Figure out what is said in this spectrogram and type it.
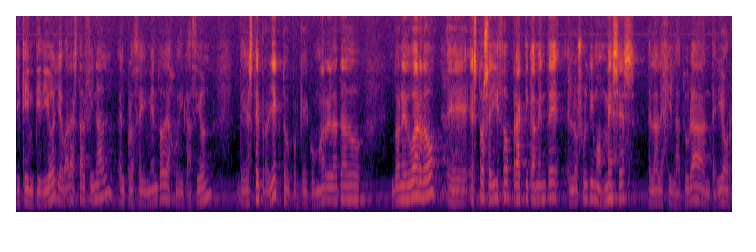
y que impidió llevar hasta el final el procedimiento de adjudicación de este proyecto, porque como ha relatado don Eduardo, eh, esto se hizo prácticamente en los últimos meses de la legislatura anterior.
